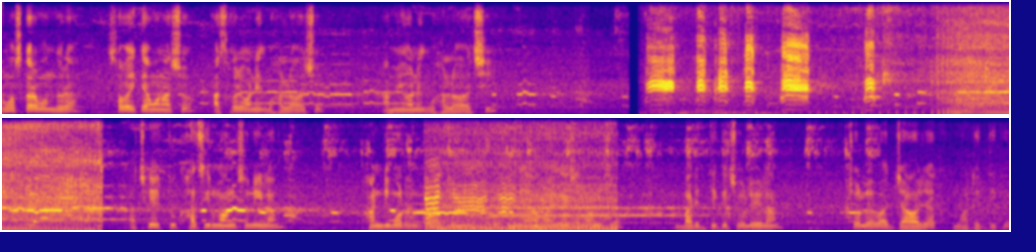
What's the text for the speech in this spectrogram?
নমস্কার বন্ধুরা, সবাই কেমন আছো? আশা করি অনেক ভালো আছো। আমি অনেক ভালো আছি। আজকে একটু খাসির মাংস নিলাম, হান্ডি মটন করার জন্য। নেওয়া হয়ে গেছে মাংস। বাড়ির দিকে চলে এলাম। চলো এবার যাওয়া যাক মাঠের দিকে।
